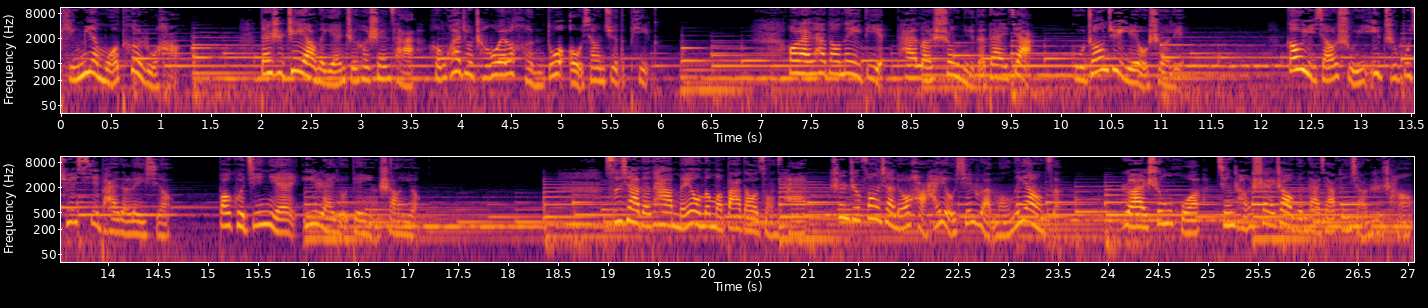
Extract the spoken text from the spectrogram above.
平面模特入行。但是这样的颜值和身材，很快就成为了很多偶像剧的 pick。后来他到内地拍了《剩女的代价》，古装剧也有涉猎。高以翔属于一直不缺戏拍的类型，包括今年依然有电影上映。私下的他没有那么霸道总裁，甚至放下刘海还有些软萌的样子，热爱生活，经常晒照跟大家分享日常。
